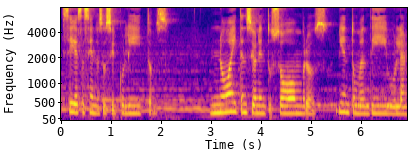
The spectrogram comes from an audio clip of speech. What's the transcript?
Sigues haciendo esos circulitos. No hay tensión en tus hombros ni en tu mandíbula.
